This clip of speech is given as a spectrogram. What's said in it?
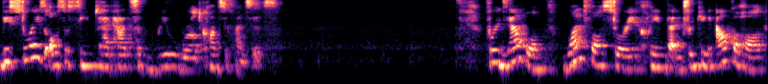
these stories also seem to have had some real world consequences. For example, one false story claimed that drinking alcohol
